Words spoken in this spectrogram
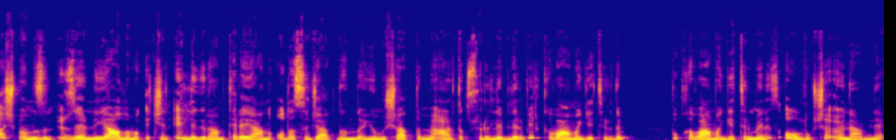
Açmamızın üzerini yağlamak için 50 gram tereyağını oda sıcaklığında yumuşattım ve artık sürülebilir bir kıvama getirdim. Bu kıvama getirmeniz oldukça önemli.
